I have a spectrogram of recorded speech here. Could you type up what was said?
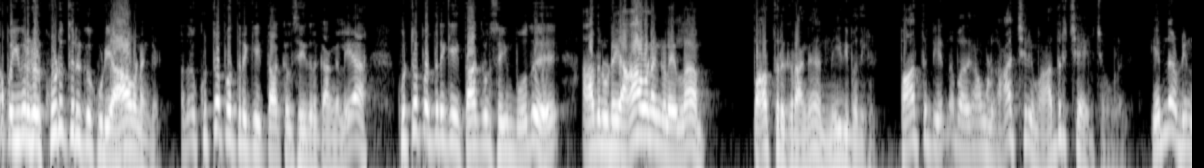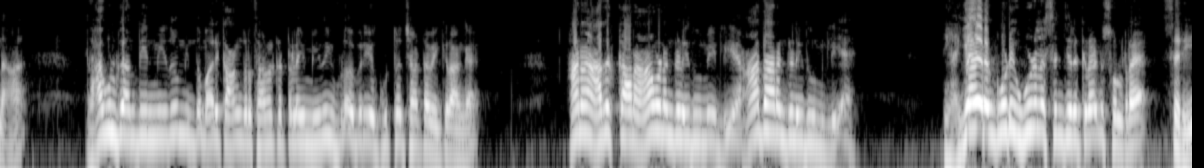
அப்போ இவர்கள் கொடுத்திருக்கக்கூடிய ஆவணங்கள் அதாவது குற்றப்பத்திரிகை தாக்கல் செய்திருக்காங்க இல்லையா? குற்றப்பத்திரிகை தாக்கல் செய்யும்போது அதனுடைய ஆவணங்களை எல்லாம் பார்த்துருக்குறாங்க நீதிபதிகள். பார்த்துட்டு என்ன பாருங்க அவங்களுக்கு ஆச்சரியம் அதிர்ச்சி ஆயிடுச்சு அவங்களுக்கு. என்ன அப்படின்னா ராகுல் காந்தியின் மீதும் இந்த மாதிரி காங்கிரஸ் அறக்கட்டளை மீதும் இவ்வளோ பெரிய குற்றச்சாட்டை வைக்கிறாங்க. ஆனால் அதற்கான ஆவணங்கள் எதுவுமே இல்லையே ஆதாரங்கள் எதுவும் இல்லையே. நீ ஐயாயிரம் கோடி ஊழலை செஞ்சுருக்கிறேன்னு சொல்கிற சரி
